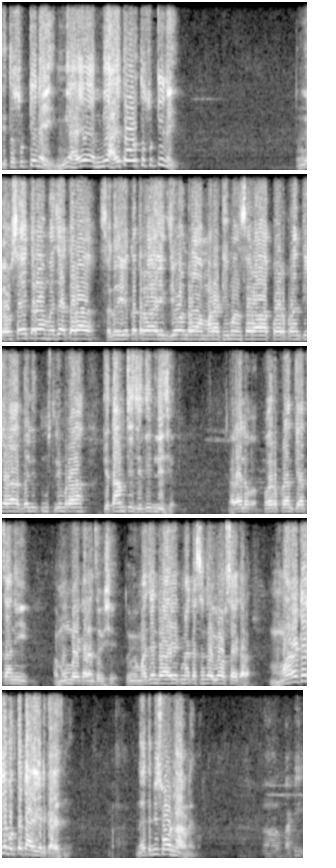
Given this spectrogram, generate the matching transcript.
तिथं सुट्टी नाही. मी आहे मी आहे तर तर सुट्टी नाही. तुम्ही व्यवसाय करा मजा करा सगळे एकत्र राहा एक जेवण राहा मराठी माणसं राहा परप्रांतीय राहा दलित मुस्लिम राहा तिथं आमचे जे आहे. आहेत राहिलं परप्रांतीयाचा आणि मुंबईकरांचा विषय. तुम्ही मजेन राहा एकमेकासंग व्यवसाय करा. मराठ्याला फक्त टार्गेट करायचं नाही. नाही तर मी सोडणार नाही. मग पाटील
